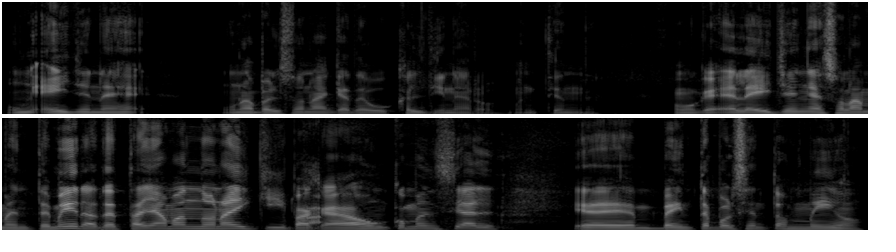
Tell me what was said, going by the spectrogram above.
Un agent es una persona que te busca el dinero, ¿me entiendes? Como que el agent es solamente, mira, te está llamando Nike para que hagas un comercial, eh, 20% es mío,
